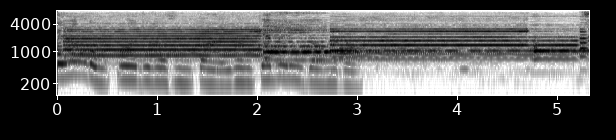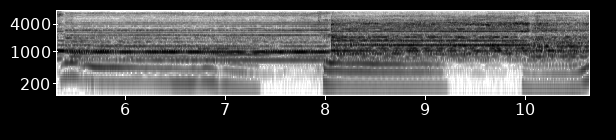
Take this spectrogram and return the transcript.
깨는 거 못 보여드렸으니까 이거는 깨드리자 하자. 지금 제 발로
